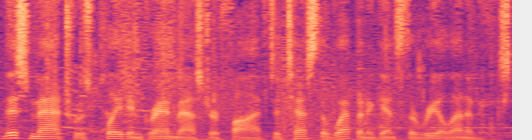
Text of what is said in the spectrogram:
This match was played in Grandmaster 5 to test the weapon against the real enemies.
